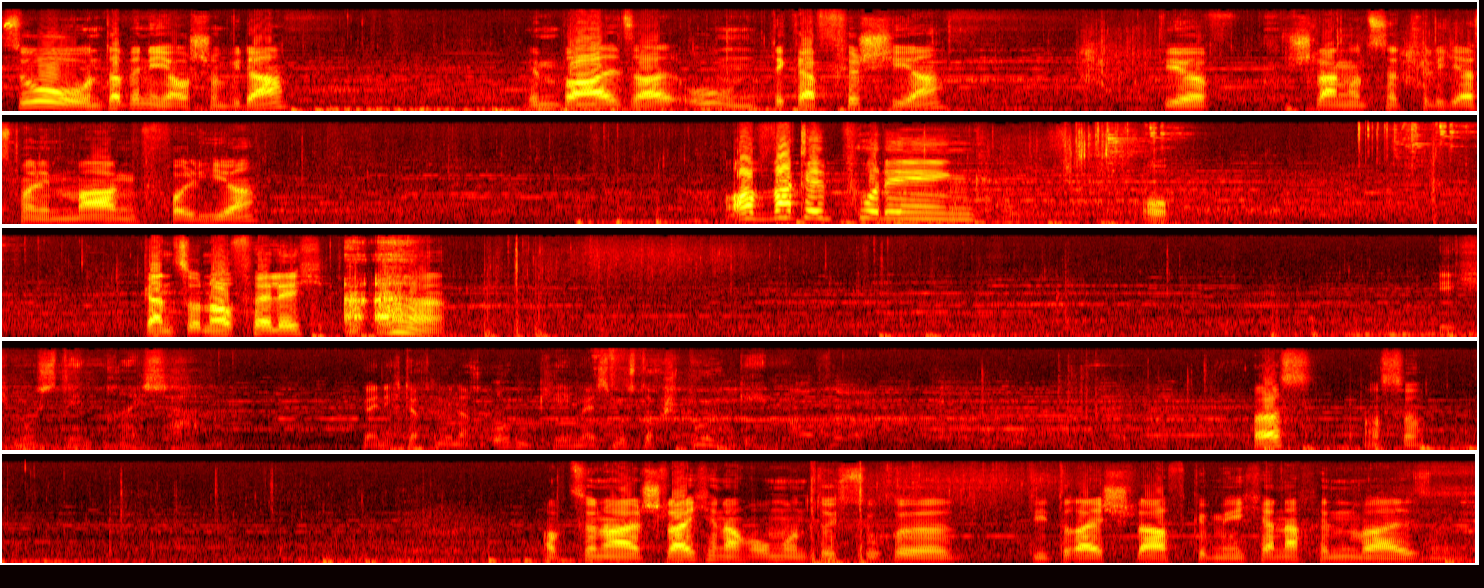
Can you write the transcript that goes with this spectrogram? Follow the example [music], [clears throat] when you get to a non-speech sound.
So, und da bin ich auch schon wieder. Im Baalsaal. Oh, ein dicker Fisch hier. Wir schlagen uns natürlich erstmal den Magen voll hier. Oh, Wackelpudding! Oh. Ganz unauffällig. [clears throat] Ich muss den Preis haben. Wenn ich doch nur nach oben käme, es muss doch Spuren geben. Was? Achso. Optional. Schleiche nach oben und durchsuche die drei Schlafgemächer nach Hinweisen.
